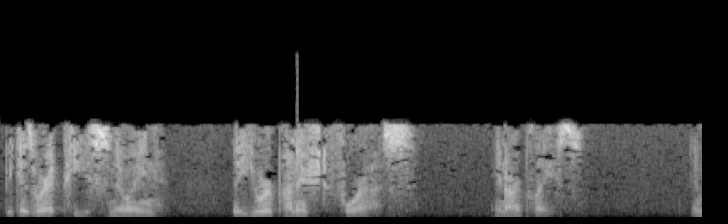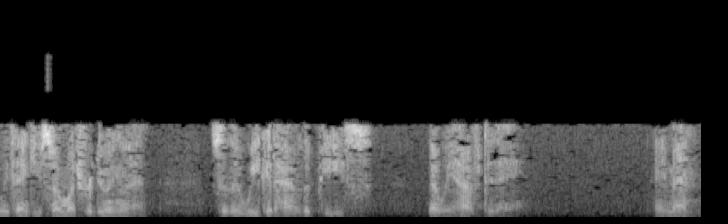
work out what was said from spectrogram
because we're at peace knowing that you were punished for us in our place. And we thank you so much for doing that so that we could have the peace that we have today. Amen.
